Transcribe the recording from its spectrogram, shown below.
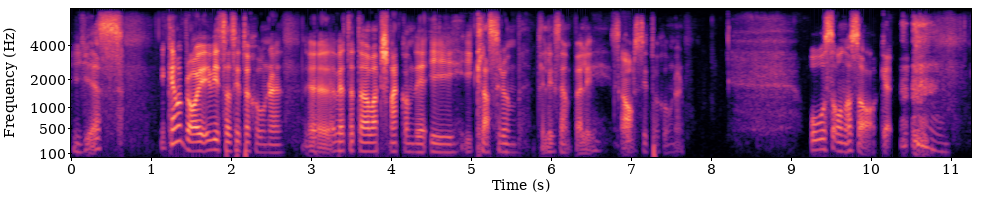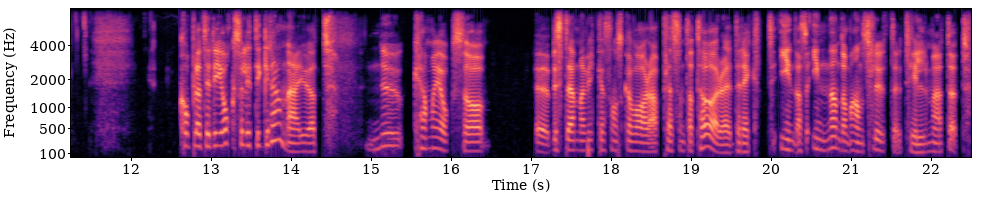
Yes, det kan vara bra i vissa situationer. Eh, jag vet att det har varit snack om det i, i klassrum till exempel i skolsituationer. Ja. Och sådana saker. kopplat till det också lite grann är ju att nu kan man ju också eh, bestämma vilka som ska vara presentatörer direkt in, alltså innan de ansluter till mötet.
